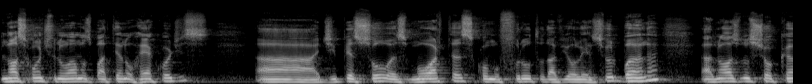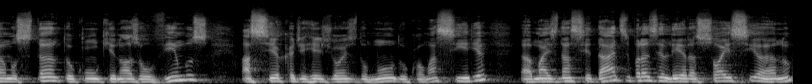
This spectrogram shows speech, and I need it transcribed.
nós continuamos batendo recordes ah, de pessoas mortas como fruto da violência urbana. Ah, nós nos chocamos tanto com o que nós ouvimos acerca de regiões do mundo como a Síria, ah, mas nas cidades brasileiras, só esse ano,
